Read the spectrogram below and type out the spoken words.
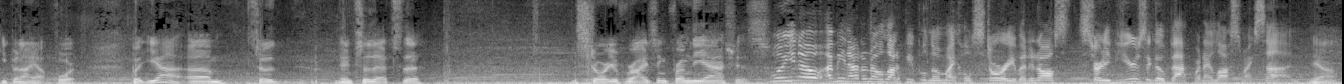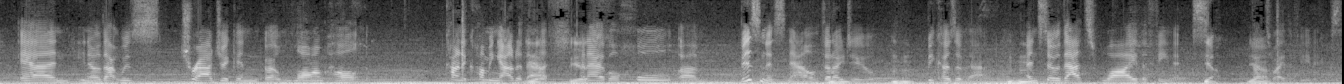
keep an eye out for it. But yeah, um, so and so that's the the story of rising from the ashes. Well, you know, I mean, I don't know. A lot of people know my whole story, but it all started years ago, back when I lost my son, Yeah, and you know that was tragic and a long haul, kind of coming out of that. Yes, yes. And I have a whole um, business now that I do Mhm. because of that, Mm -hmm. and so that's why the Phoenix. yeah, yeah. That's why the Phoenix.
